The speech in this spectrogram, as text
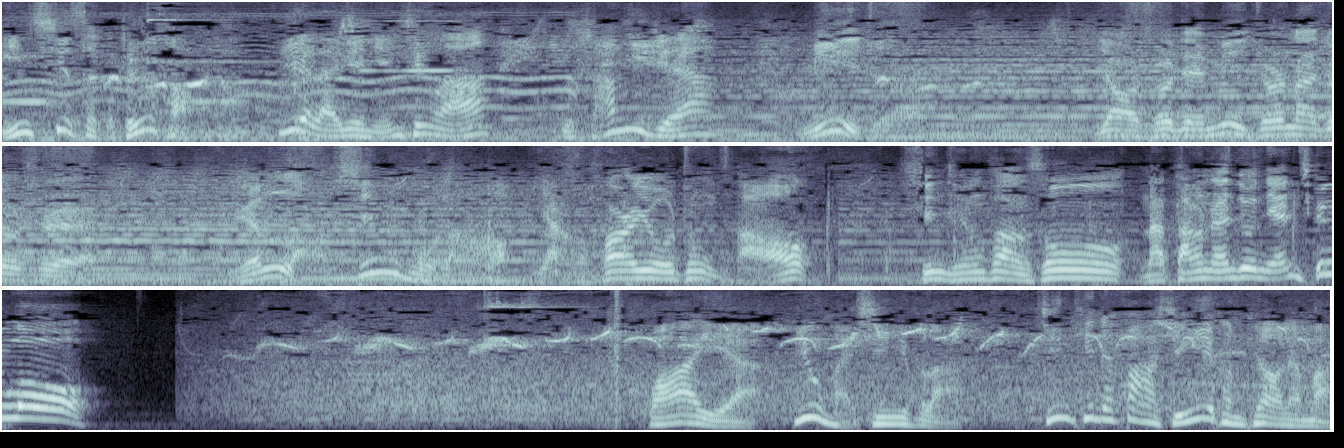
您气色可真好啊，越来越年轻了啊！有啥秘诀啊？秘诀？要说这秘诀，那就是人老心不老，养花又种草，心情放松，那当然就年轻喽。黄阿姨又买新衣服了。今天的发型也很漂亮嘛，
